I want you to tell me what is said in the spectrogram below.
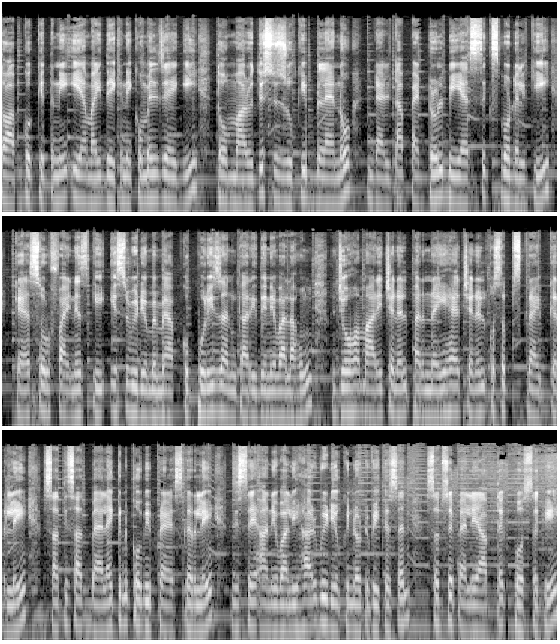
तो आपको कितनी ईएमआई देखने को मिल जाएगी? तो Maruti Suzuki Baleno Delta petrol B S six model की कैश और फाइनेंस की इस वीडियो में मैं आपको पूरी जानकारी देने वाला हूँ। जो हमारे चैनल पर नई है चैनल को सब्सक्राइब कर ले, साथ ही साथ बेल आइकन को भी प्रेस कर ले, जिससे आने वाली हर वीडियो की नोटिफिकेशन सबसे पहले आप तक पहुँच सके।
